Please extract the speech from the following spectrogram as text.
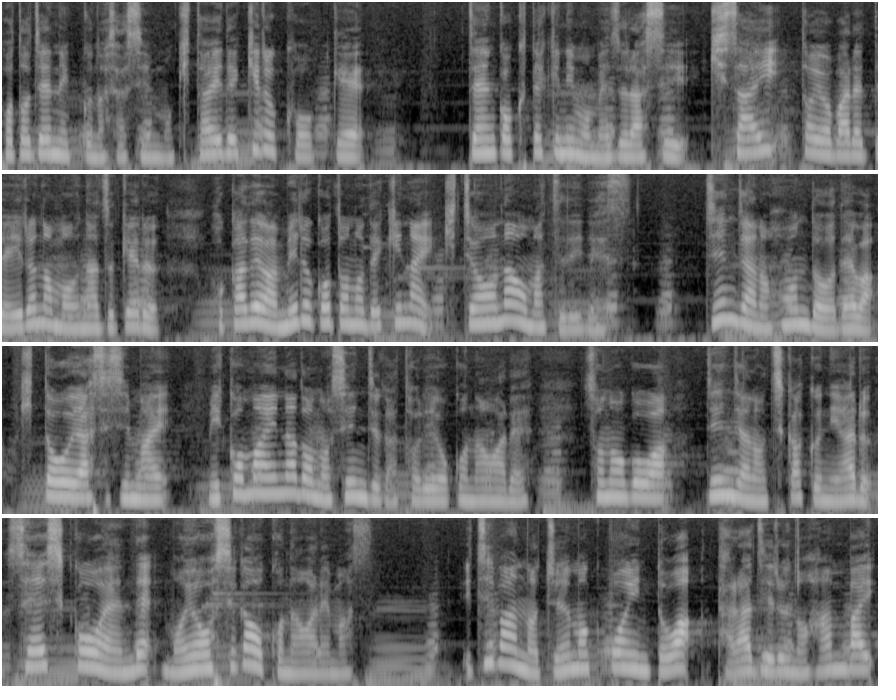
フォトジェニックな写真も期待できる光景。全国的にも珍しい奇祭と呼ばれているのもうなずける。他では見ることのできない貴重なお祭りです。神社の本堂では祈祷や獅子舞巫女舞などの神事が執り行われその後は神社の近くにある静止公園で催しが行われます。一番の注目ポイントはたら汁の販売。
